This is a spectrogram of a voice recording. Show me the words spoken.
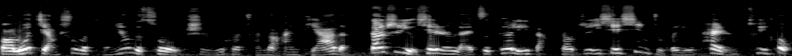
保罗讲述了同样的错误是如何传到安提阿的。当时有些人来自哥里党，导致一些信主的犹太人退后，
